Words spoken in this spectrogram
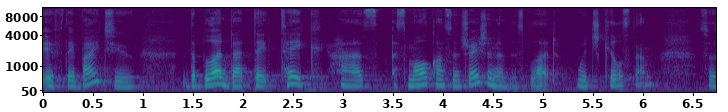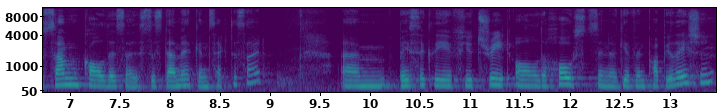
if they bite you, the blood that they take has a small concentration of this blood, which kills them. So some call this a systemic insecticide. Um, basically, if you treat all the hosts in a given population,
